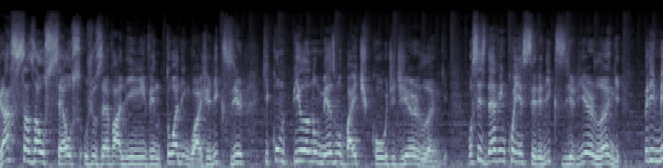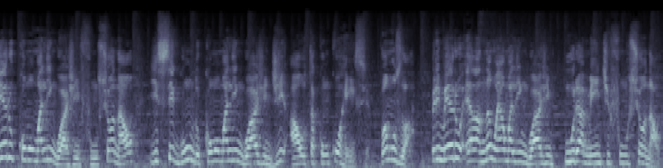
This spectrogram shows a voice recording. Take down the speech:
Graças aos céus, o José Valim inventou a linguagem Elixir, que compila no mesmo bytecode de Erlang. Vocês devem conhecer Elixir e Erlang primeiro como uma linguagem funcional e segundo como uma linguagem de alta concorrência. Vamos lá. Primeiro, ela não é uma linguagem puramente funcional.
